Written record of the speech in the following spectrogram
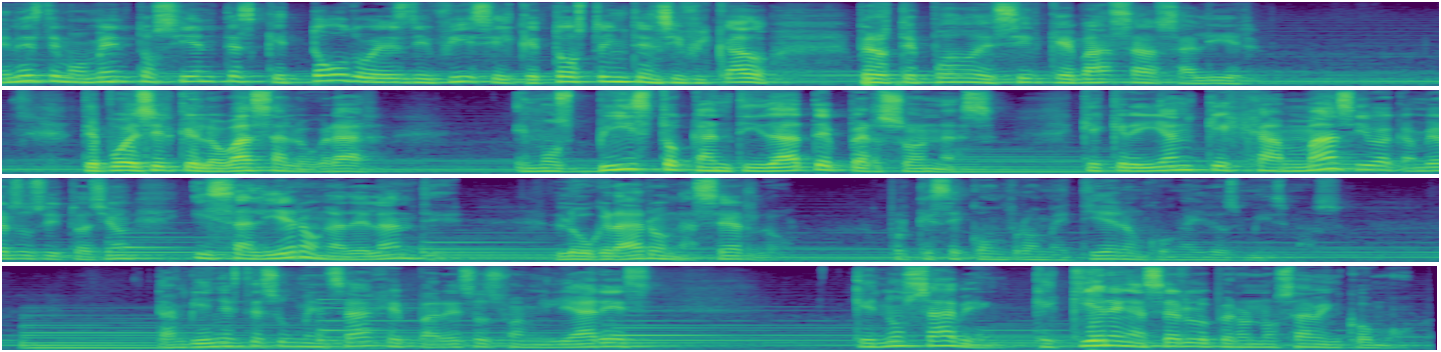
En este momento sientes que todo es difícil, que todo está intensificado. Pero te puedo decir que vas a salir. Te puedo decir que lo vas a lograr. Hemos visto cantidad de personas que creían que jamás iba a cambiar su situación y salieron adelante. Lograron hacerlo porque se comprometieron con ellos mismos. También este es un mensaje para esos familiares que no saben, que quieren hacerlo pero no saben cómo.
